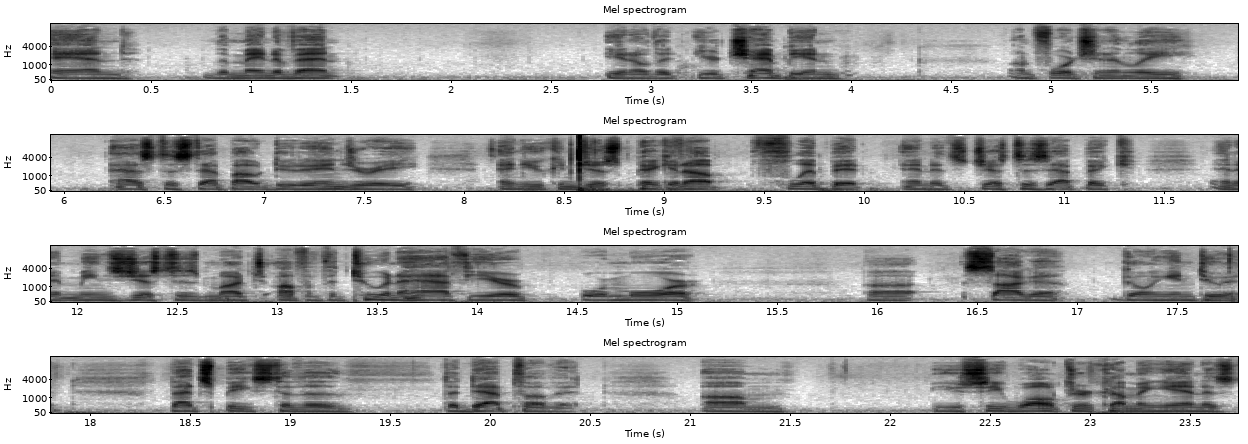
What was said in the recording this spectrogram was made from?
and the main event. You know that your champion, unfortunately, has to step out due to injury, and you can just pick it up, flip it, and it's just as epic, and it means just as much off of the two and a half year or more uh, saga going into it. That speaks to the the depth of it. Um, you see Walter coming in as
